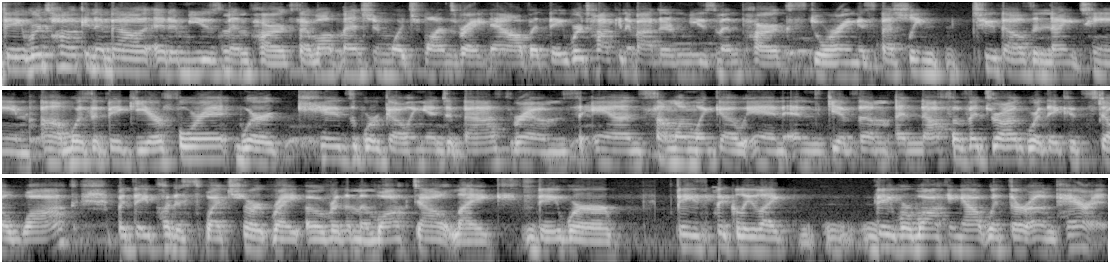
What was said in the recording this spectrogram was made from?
They were talking about at amusement parks. I won't mention which ones right now, but they were talking about at amusement parks during, especially 2019, um, was a big year for it, where kids were going into bathrooms and someone would go in and give them enough of a drug where they could still walk, but they put a sweatshirt right over them and walked out like they were basically like they were walking out with their own parent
